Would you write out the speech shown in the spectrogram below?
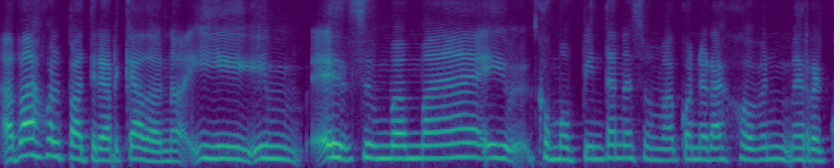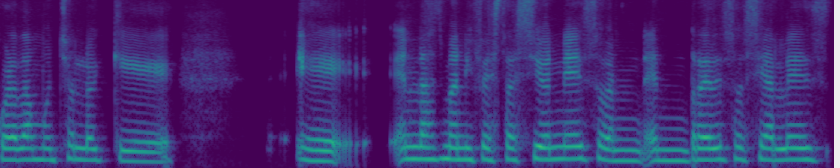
abajo el patriarcado, ¿no? Y, eh, su mamá, como pintan a su mamá cuando era joven, me recuerda mucho lo que eh, en las manifestaciones o en, en, redes sociales,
